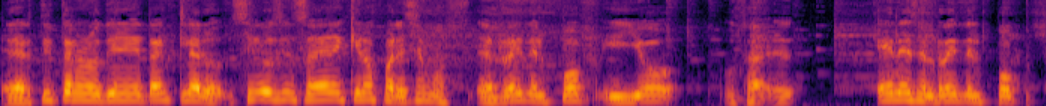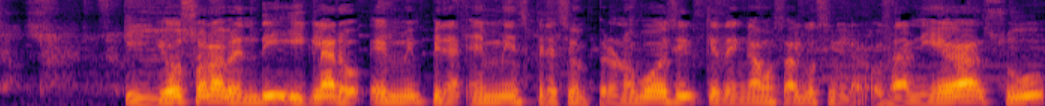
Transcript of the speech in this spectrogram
El artista no lo tiene tan claro. Sigo sin saber en qué nos parecemos. El rey del pop y yo. O sea, él es el rey del pop. Y yo solo aprendí. Y claro, es mi, es mi inspiración. Pero no puedo decir que tengamos algo similar. O sea, niega su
